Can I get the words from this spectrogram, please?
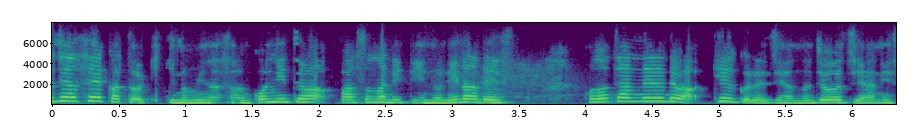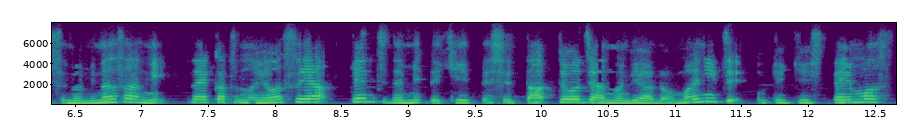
トジア生活を聞きの皆さん、こんにちは。パーソナリティのりなです。このチャンネルでは、旧グルジアのジョージアに住む皆さんに、生活の様子や、現地で見て聞いて知ったジョージアのリアルを毎日お聞きしています。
